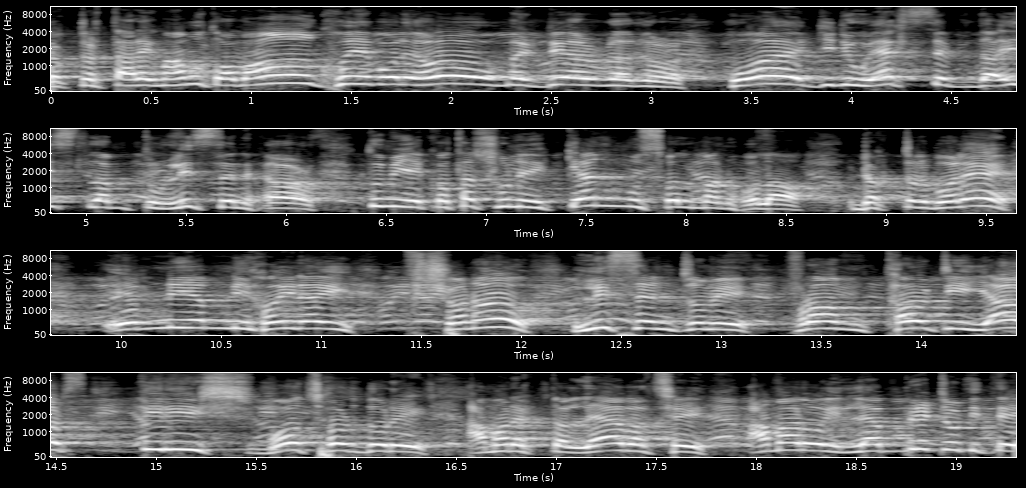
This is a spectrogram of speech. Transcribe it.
ডক্টর তারেক মাহমুদ অবাক হয়ে বলে, ও my dear brother why did you accept the Islam to listen her তুমি এ কথা শুনে কেন মুসলমান হলা? ডক্টর বলে, এমনি এমনি হই নাই। শোনো listen to me from thirty years তিরিশ বছর ধরে আমার একটা ল্যাব আছে। আমার ওই ল্যাবরেটরিতে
